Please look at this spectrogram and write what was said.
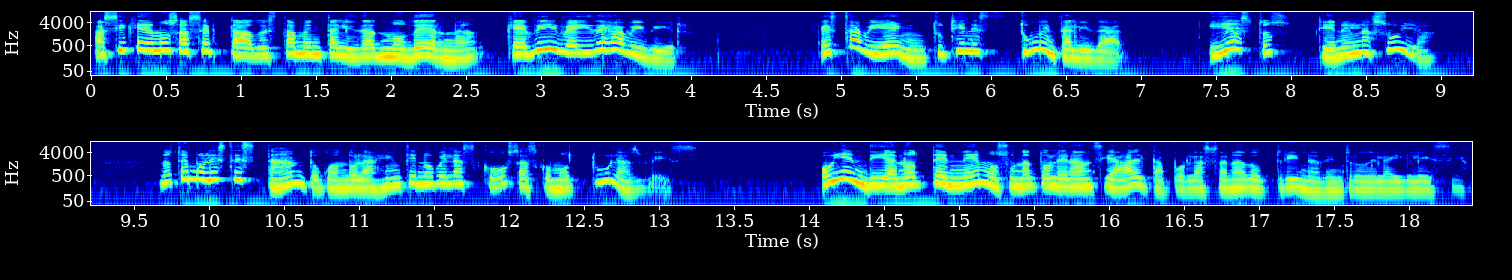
Así que hemos aceptado esta mentalidad moderna que vive y deja vivir. Está bien, tú tienes tu mentalidad y estos tienen la suya. No te molestes tanto cuando la gente no ve las cosas como tú las ves. Hoy en día no tenemos una tolerancia alta por la sana doctrina dentro de la iglesia.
